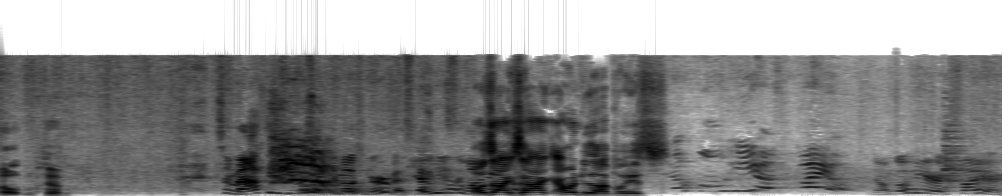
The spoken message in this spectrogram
Oh, so Matthew, he was like the most nervous, Yeah, he's the one. oh, Zach, Zach, I want to do that, please. Don't go here, fire! Don't go here, it's fire.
